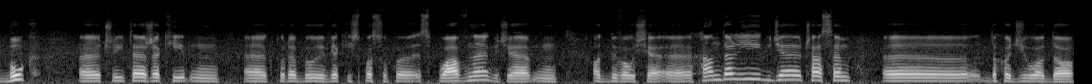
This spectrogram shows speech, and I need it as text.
Bóg, czyli te rzeki, które były w jakiś sposób spławne, gdzie odbywał się e, handel i gdzie czasem e, dochodziło do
